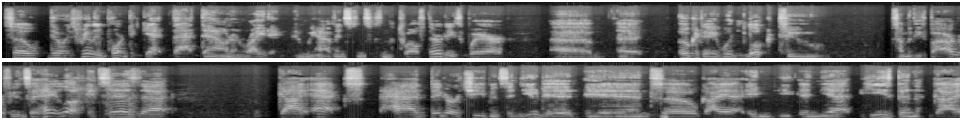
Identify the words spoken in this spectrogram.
So there was really important to get that down in writing. And we have instances in the 1230s where uh, uh, Ogedei would look to some of these biographies and say, hey, look, it says that guy X had bigger achievements than you did, and so guy and, and yet he's been guy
